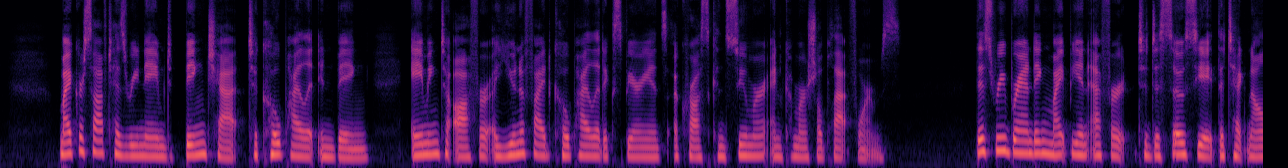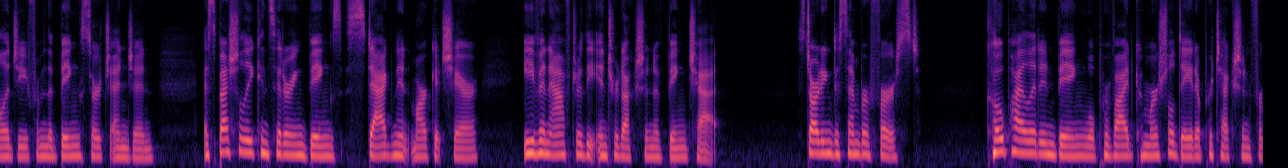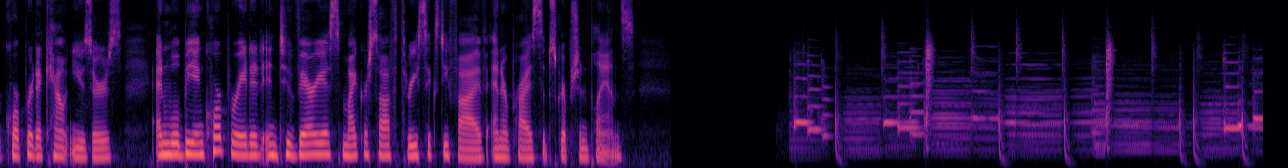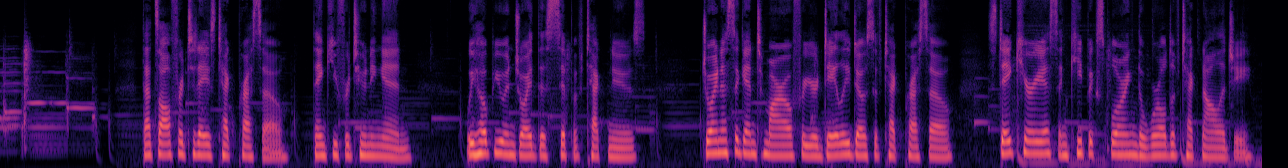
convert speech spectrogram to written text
Microsoft has renamed Bing Chat to Copilot in Bing, aiming to offer a unified Copilot experience across consumer and commercial platforms. This rebranding might be an effort to dissociate the technology from the Bing search engine, especially considering Bing's stagnant market share even after the introduction of Bing Chat. Starting December 1st, Copilot in Bing will provide commercial data protection for corporate account users and will be incorporated into various Microsoft 365 enterprise subscription plans. That's all for today's Techpresso. Thank you for tuning in. We hope you enjoyed this sip of tech news. Join us again tomorrow for your daily dose of Techpresso. Stay curious and keep exploring the world of technology.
